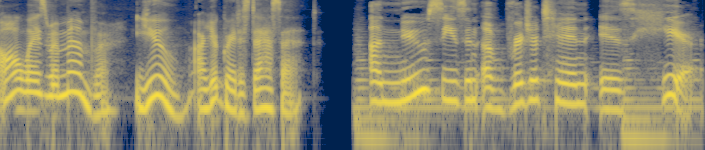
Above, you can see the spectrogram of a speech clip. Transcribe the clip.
always remember you are your greatest asset. A new season of Bridgerton is here.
